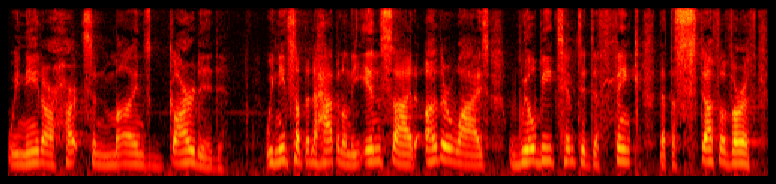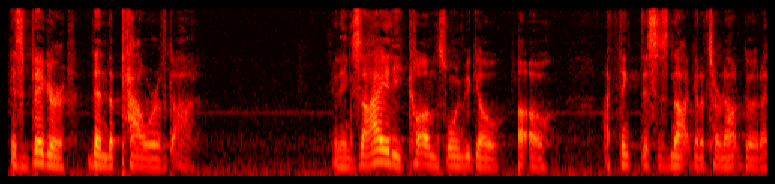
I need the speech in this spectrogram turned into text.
We need our hearts and minds guarded we need something to happen on the inside. Otherwise, we'll be tempted to think that the stuff of earth is bigger than the power of God. And anxiety comes when we go, uh oh, I think this is not going to turn out good. I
